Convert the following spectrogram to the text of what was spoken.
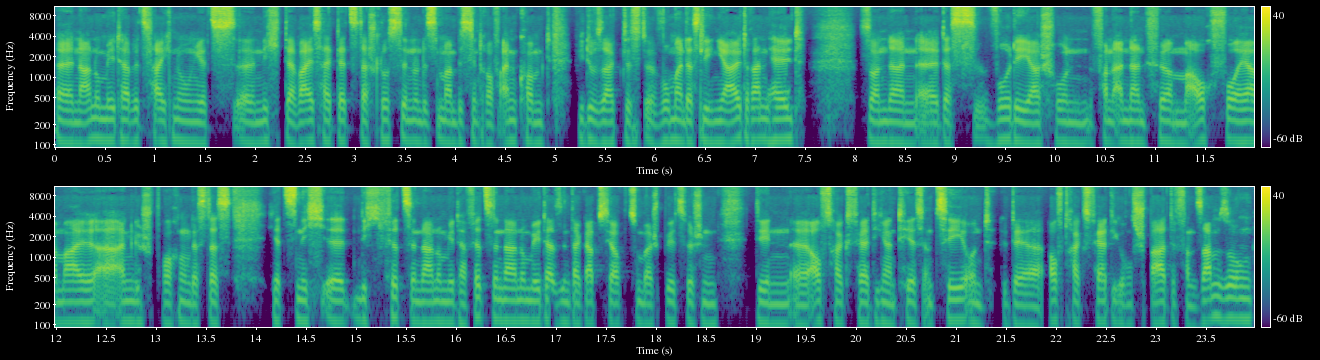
äh, Nanometer-Bezeichnungen jetzt äh, nicht der Weisheit letzter Schluss sind und es immer ein bisschen drauf ankommt, wie du sagtest, äh, wo man das Lineal dran hält, sondern äh, das wurde ja schon von anderen Firmen auch vorher mal äh, angesprochen, dass das jetzt nicht, äh, nicht 14 Nanometer, 14 Nanometer sind. Da gab es ja auch zum Beispiel zwischen den äh, Auftragsfertigern TSMC und der Auftragsfertigungssparte von Samsung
